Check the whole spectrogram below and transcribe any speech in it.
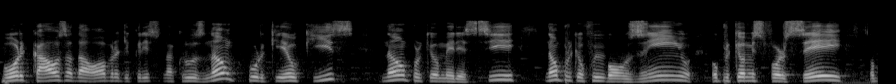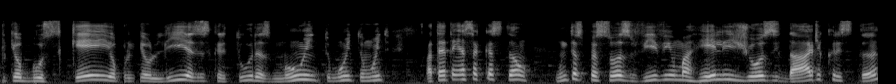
por causa da obra de Cristo na cruz. Não porque eu quis, não porque eu mereci, não porque eu fui bonzinho, ou porque eu me esforcei, ou porque eu busquei, ou porque eu li as Escrituras muito, muito, muito. Até tem essa questão. Muitas pessoas vivem uma religiosidade cristã,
